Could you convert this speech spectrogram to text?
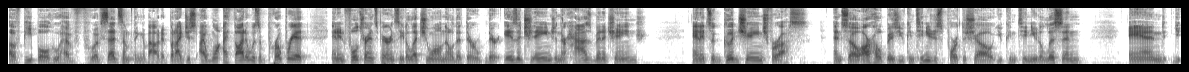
of people who have who have said something about it. But I just I want I thought it was appropriate and in full transparency to let you all know that there there is a change and there has been a change, and it's a good change for us. And so our hope is you continue to support the show, you continue to listen, and you,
